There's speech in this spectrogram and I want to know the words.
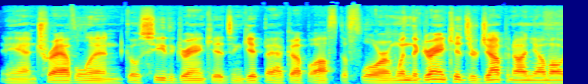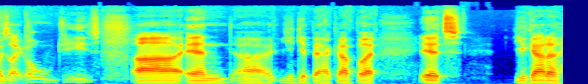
and travel and go see the grandkids and get back up off the floor. And when the grandkids are jumping on you, I'm always like, oh, geez, uh, and uh, you get back up. But it's you gotta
